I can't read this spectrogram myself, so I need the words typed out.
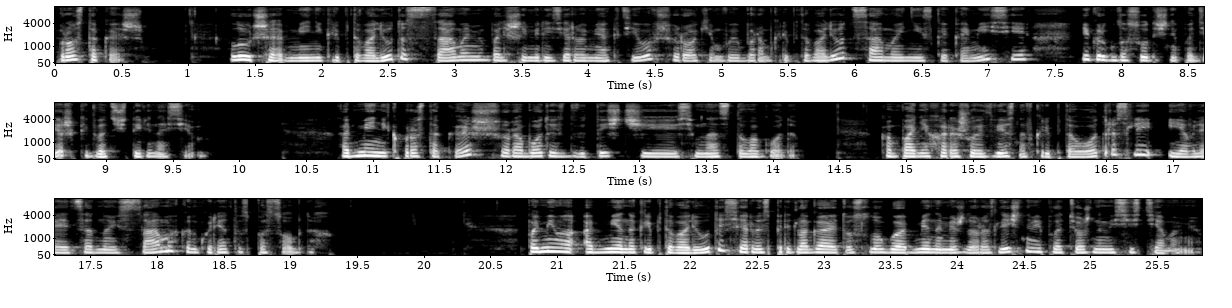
Просто кэш. Лучший обменник криптовалюты с самыми большими резервами активов, широким выбором криптовалют, самой низкой комиссией и круглосуточной поддержкой 24 на 7. Обменник «Просто кэш» работает с 2017 года. Компания хорошо известна в криптоотрасли и является одной из самых конкурентоспособных. Помимо обмена криптовалюты, сервис предлагает услугу обмена между различными платежными системами.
